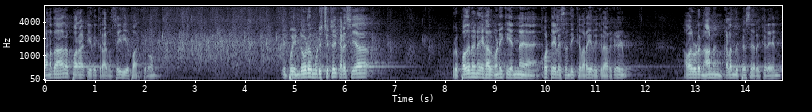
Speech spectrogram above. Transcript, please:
பணதார பாராட்டி இருக்கிறார்கள். செய்தியை பார்க்கிறோம். இப்போ இன்றோடு முடிச்சுட்டு கடைசியாக ஒரு பதினொன்னே கால் மணிக்கு என்ன கோட்டையில் சந்திக்க வர இருக்கிறார்கள்? அவர்களோடு நானும் கலந்து பேச இருக்கிறேன்.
